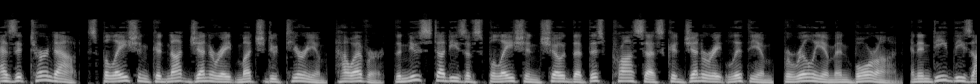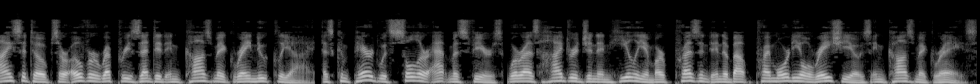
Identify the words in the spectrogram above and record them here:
As it turned out, spallation could not generate much deuterium, however, the new studies of spallation showed that this process could generate lithium, beryllium and boron, and indeed these isotopes are over-represented in cosmic ray nuclei, as compared with solar atmospheres whereas hydrogen and helium are present in about primordial ratios in cosmic rays.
